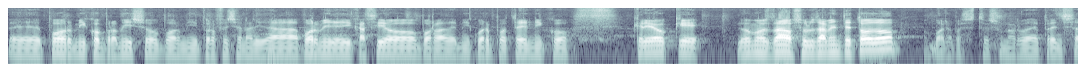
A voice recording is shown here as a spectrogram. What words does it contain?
eh, por mi compromiso, por mi profesionalidad, por mi dedicación, por la de mi cuerpo técnico. Creo que lo hemos dado absolutamente todo. Bueno, pues esto es una rueda de prensa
